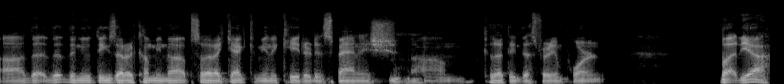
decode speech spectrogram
uh, the, the, the new things that are coming up, so that I can communicate it in Spanish because mm-hmm. um, I think that's very important. But yeah,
